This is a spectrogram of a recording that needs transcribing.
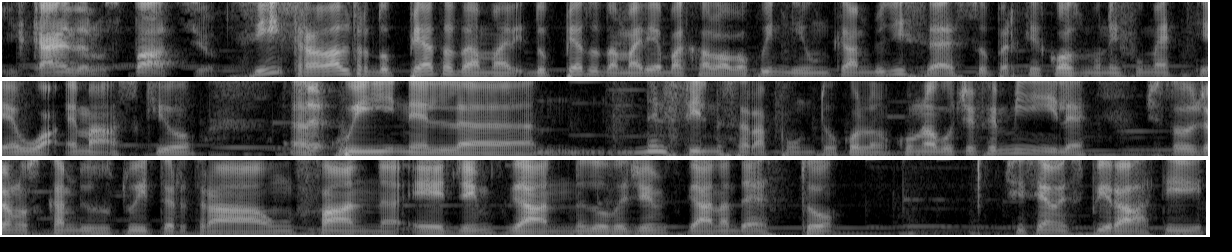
il cane dello spazio. Sì, tra l'altro da Mari- doppiato da Maria Bacalova, quindi un cambio di sesso perché Cosmo nei fumetti è, wa- è maschio. Eh, qui nel, nel film sarà appunto con, con una voce femminile. C'è stato già uno scambio su Twitter tra un fan e James Gunn, dove James Gunn ha detto ci siamo ispirati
